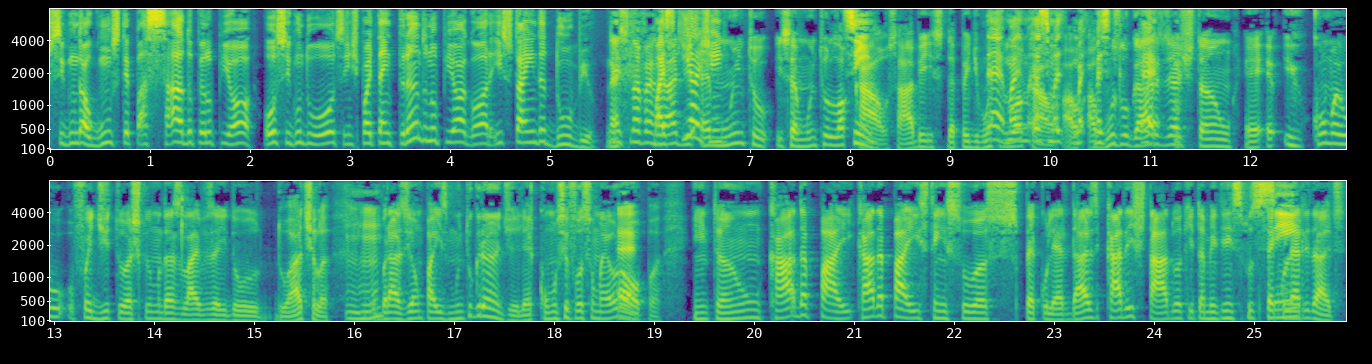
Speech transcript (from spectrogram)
segundo alguns, ter passado pelo pior, ou segundo outros, a gente pode estar entrando no pior agora. Isso está ainda dúbio, né? Isso, na verdade, é gente... muito, isso é muito local, Sim. sabe? Isso depende muito é, do mas, local. Mas, mas, Alguns lugares é... já estão... É, é, e como eu, foi dito, acho que numa das lives aí do, do Atila, uhum. o Brasil é um país muito grande, ele é como se fosse uma Europa. É. Então, cada, pai, cada país tem suas peculiaridades e cada estado aqui também tem suas Sim. peculiaridades.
